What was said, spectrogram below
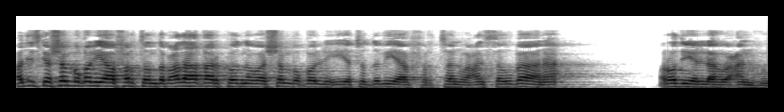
xadiiska shan boqol iyo afartan dabcadaha qaarkoodna waa shan boqol iyo toddobiyo afartan wa can thawbaana radia allaahu canhu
